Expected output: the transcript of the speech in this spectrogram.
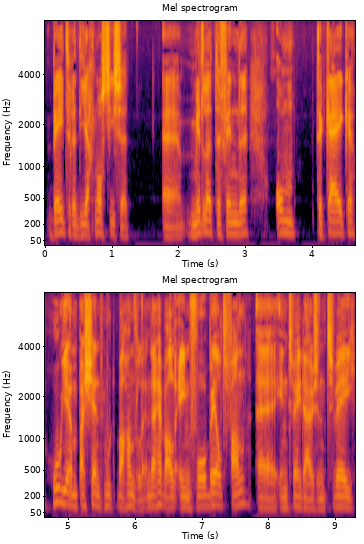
betere diagnostische eh, middelen te vinden... om te kijken hoe je een patiënt moet behandelen. En daar hebben we al één voorbeeld van. Uh, in 2002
